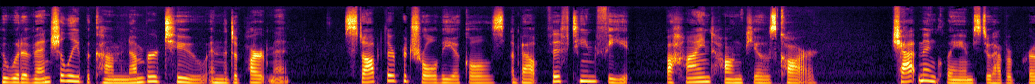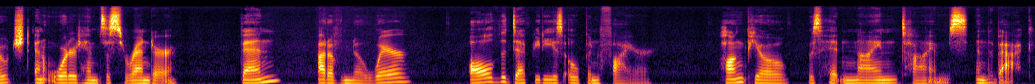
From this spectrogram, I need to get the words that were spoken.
who would eventually become number two in the department, stopped their patrol vehicles about 15 feet behind Hong Pyo's car. Chapman claims to have approached and ordered him to surrender. Then, out of nowhere, all the deputies opened fire. Hong Pyo was hit nine times in the back.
